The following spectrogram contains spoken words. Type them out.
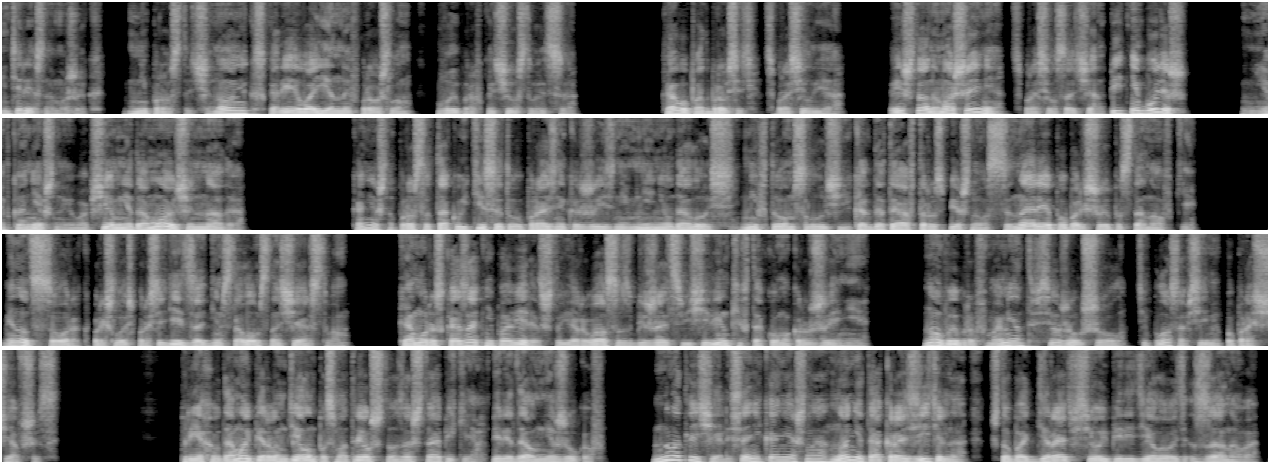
Интересный мужик. Не просто чиновник, скорее военный в прошлом. Выправка чувствуется. «Кого подбросить?» — спросил я. «Ты что, на машине?» — спросил Сачан. «Пить не будешь?» «Нет, конечно, и вообще мне домой очень надо». Конечно, просто так уйти с этого праздника жизни мне не удалось. Не в том случае, когда ты автор успешного сценария по большой постановке. Минут сорок пришлось просидеть за одним столом с начальством. Кому рассказать не поверят, что я рвался сбежать с вечеринки в таком окружении. Но, выбрав момент, все же ушел, тепло со всеми попрощавшись. Приехав домой, первым делом посмотрел, что за штапики передал мне Жуков. Ну, отличались они, конечно, но не так разительно, чтобы отдирать все и переделывать заново.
